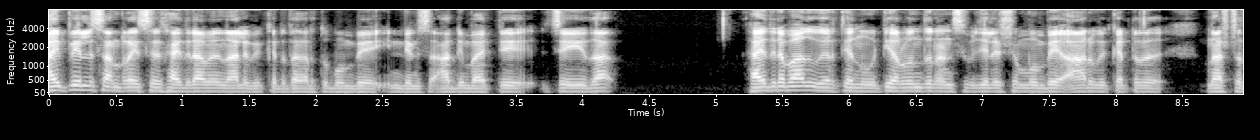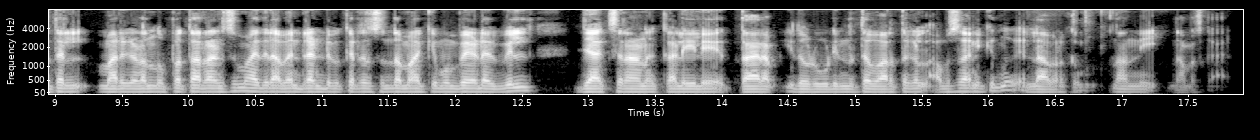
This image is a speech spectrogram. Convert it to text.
ഐ പി എല്ലിൽ സൺറൈസേഴ്സ് ഹൈദരാബാദിൽ നാല് വിക്കറ്റ് തകർത്ത്. മുംബൈ ഇന്ത്യൻസ് ആദ്യം ബാറ്റ് ചെയ്ത ഹൈദരാബാദ് ഉയർത്തിയ നൂറ്റി അറുപത് റൺസ് വിജയലക്ഷ്യം മുംബൈ ആറ് വിക്കറ്റ് നഷ്ടത്തിൽ മറികടന്ന്. മുപ്പത്താറ് റൺസും ഹൈദരാബാദിന് രണ്ട് വിക്കറ്റും സ്വന്തമാക്കി. മുംബൈയുടെ വിൽ ജാക്സനാണ് കളിയിലെ താരം. ഇതോടുകൂടി ഇന്നത്തെ വാർത്തകൾ അവസാനിക്കുന്നു. എല്ലാവർക്കും നന്ദി. നമസ്കാരം.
